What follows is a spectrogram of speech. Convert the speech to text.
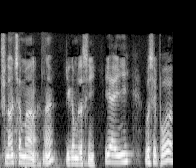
final de semana, né? Digamos assim. E aí você, pô,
